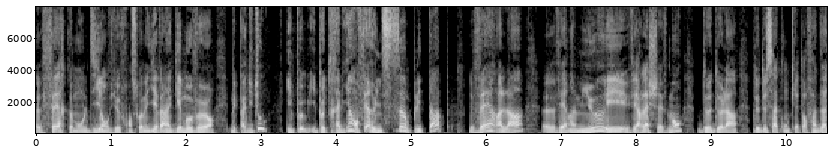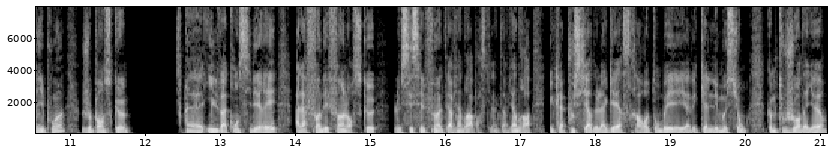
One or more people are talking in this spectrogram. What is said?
euh, faire, comme on le dit en vieux François médiéval, un game over. Mais pas du tout il peut, il peut très bien en faire une simple étape vers là, euh, vers un mieux et vers l'achèvement de, de, la, de, de sa conquête. Enfin, dernier point, je pense que euh, il va considérer, à la fin des fins, lorsque le cessez-le-feu interviendra, parce qu'il interviendra, et que la poussière de la guerre sera retombée, et avec elle l'émotion, comme toujours d'ailleurs,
